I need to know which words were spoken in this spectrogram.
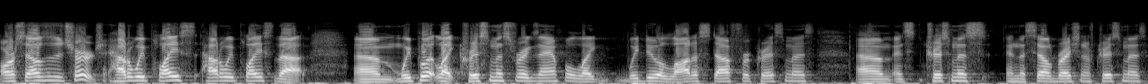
ourselves as a church, how do we place how do we place that? Um, we put like Christmas, for example, like we do a lot of stuff for Christmas. Um, and Christmas and the celebration of Christmas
